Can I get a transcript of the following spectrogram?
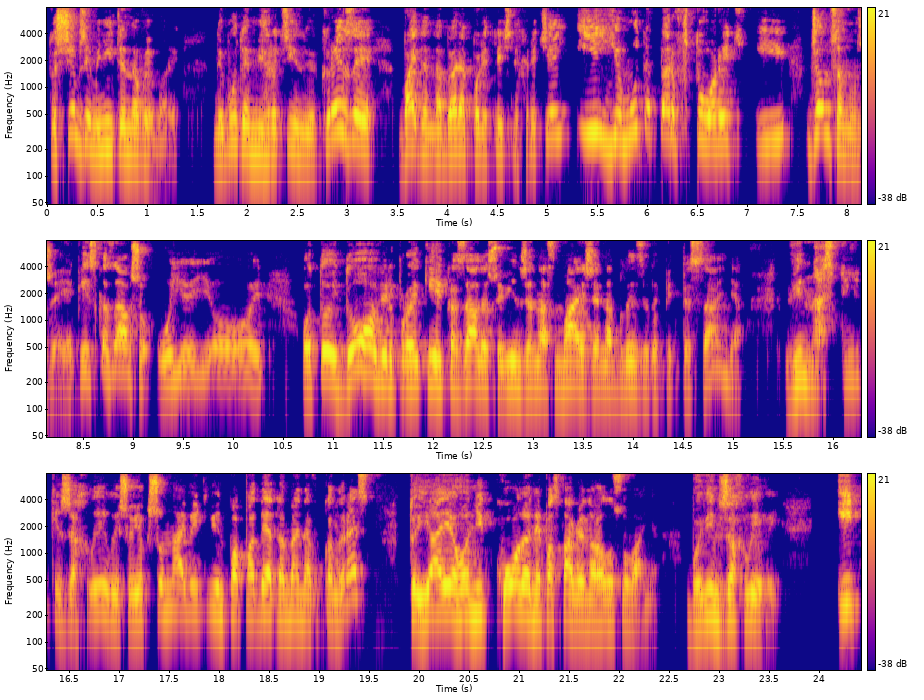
то з чим же мені йти на вибори? Не буде міграційної кризи, Байден набере політичних речей, і йому тепер вторить і Джонсон уже, який сказав, що ой-ой-ой, отой договір, про який казали, що він же нас майже наблизив до підписання, він настільки жахливий, що якщо навіть він попаде до мене в Конгрес, то я його ніколи не поставлю на голосування, бо він жахливий. І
